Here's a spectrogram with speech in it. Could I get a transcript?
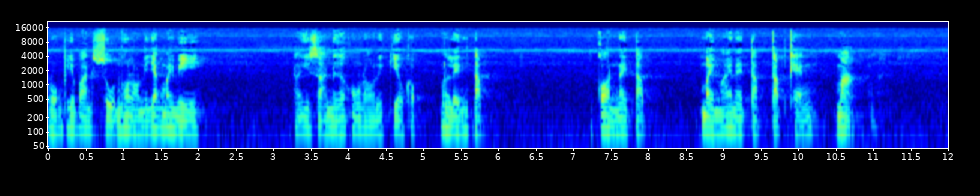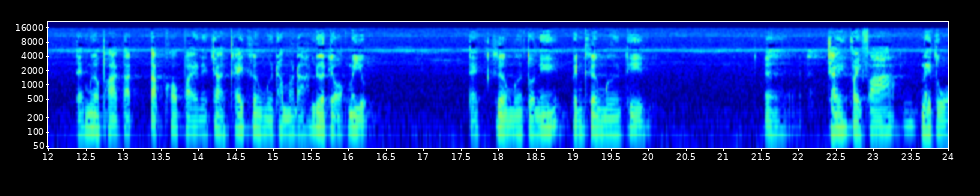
โรงพยาบาลศูนย์ของเราเนี่ยยังไม่มี ทางอีสานเหนือของเราเนี่ยเกี่ยวกับมะเร็งตับ ก้อนในตับ ใบไม้ในตับตับแข็งมาก แต่เมื่อผ่าตัดตับเข้าไปในชาติใช้เครื่องมือธรรมดาเลือดจะออกไม่หยุด แต่เครื่องมือตัวนี้เป็นเครื่องมือที่ใช้ไฟฟ้าในตัว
